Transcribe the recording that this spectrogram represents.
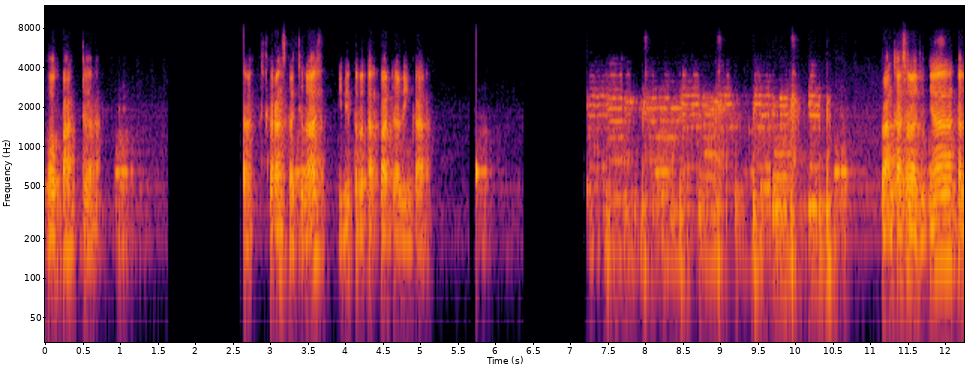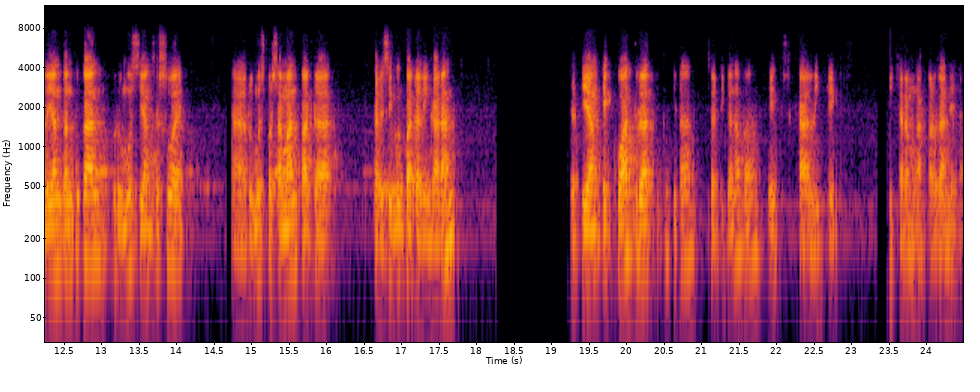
Atau pada. Nah, sekarang sudah jelas, ini terletak pada lingkaran. Langkah selanjutnya, kalian tentukan rumus yang sesuai. Nah, rumus persamaan pada garis singgung pada lingkaran. Jadi yang X kuadrat itu kita jadikan apa? X kali X. Bicara menghafalkan ya.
